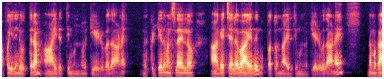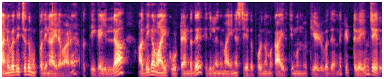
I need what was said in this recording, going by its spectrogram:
അപ്പോൾ ഇതിന്റെ ഉത്തരം ആയിരത്തി മുന്നൂറ്റി എഴുപതാണ് കിട്ടിയത് മനസ്സിലായല്ലോ? ആകെ ചെലവായത് മുപ്പത്തൊന്നായിരത്തി മുന്നൂറ്റി എഴുപതാണ് നമുക്ക് അനുവദിച്ചത് മുപ്പതിനായിരമാണ്. അപ്പോൾ തികയില്ല. അധികമായി കൂട്ടേണ്ടത് ഇതിൽ നിന്ന് മൈനസ് ചെയ്തപ്പോൾ നമുക്ക് ആയിരത്തി മുന്നൂറ്റി എഴുപത് എന്ന് കിട്ടുകയും ചെയ്തു.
